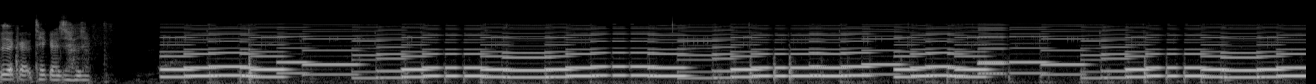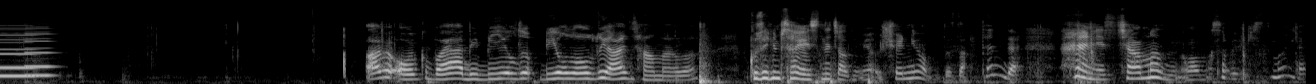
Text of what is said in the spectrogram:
Bir dakika tekrar çalacağım. Abi Orku bayağı bir, bir yıl bir yıl oldu yani çalmayalı. Kuzenim sayesinde çaldım ya. Üşeniyorum da zaten de. Her neyse çalmaz mı? Olmasa büyük ihtimalle.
